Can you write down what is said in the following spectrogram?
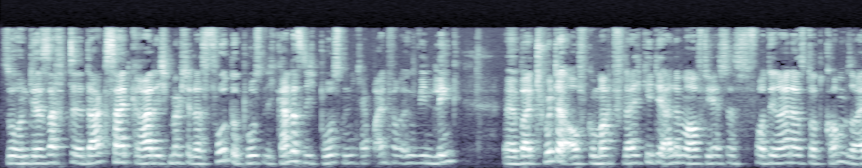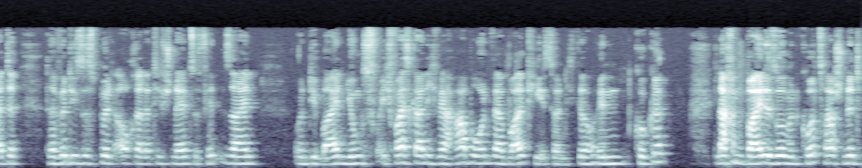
So, und der sagt äh, Darkseid gerade, ich möchte das Foto posten. Ich kann das nicht posten. Ich habe einfach irgendwie einen Link äh, bei Twitter aufgemacht. Vielleicht geht ihr alle mal auf die ss49ers.com Seite. Da wird dieses Bild auch relativ schnell zu finden sein. Und die beiden Jungs, ich weiß gar nicht, wer Harbo und wer Balki ist, wenn ich genau hingucke. Lachen beide so mit Kurzhaarschnitt.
